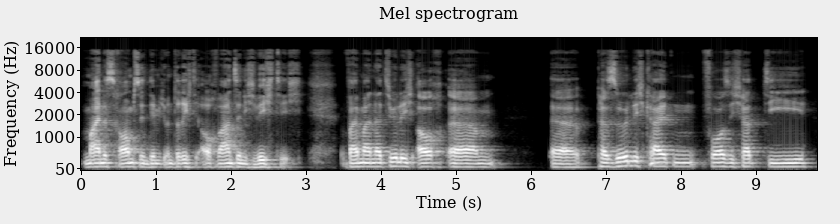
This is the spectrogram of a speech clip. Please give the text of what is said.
meines Raums, in dem ich unterrichte, auch wahnsinnig wichtig, weil man natürlich auch ähm, äh, Persönlichkeiten vor sich hat, die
